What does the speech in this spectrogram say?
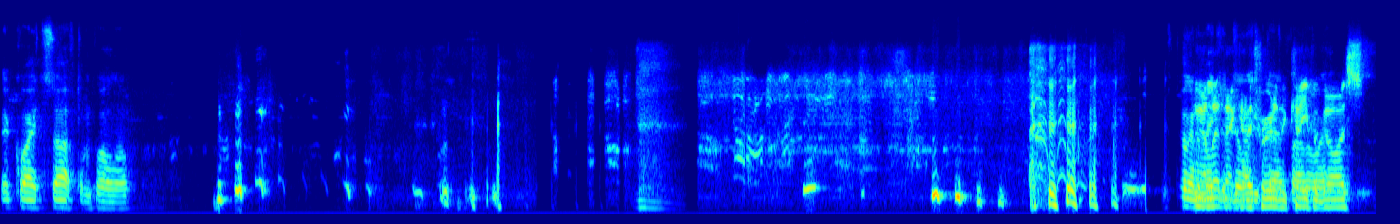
they're quite soft in polo. I'm gonna gonna let that go delete through to the keeper, way. guys.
